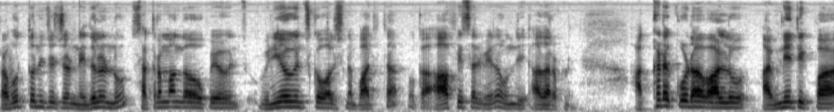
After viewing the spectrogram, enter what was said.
ప్రభుత్వం నుంచి వచ్చిన నిధులను సక్రమంగా ఉపయోగించు వినియోగించుకోవాల్సిన బాధ్యత ఒక ఆఫీసర్ మీద ఉంది ఆధారపడి. అక్కడ కూడా వాళ్ళు అవినీతికి పా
